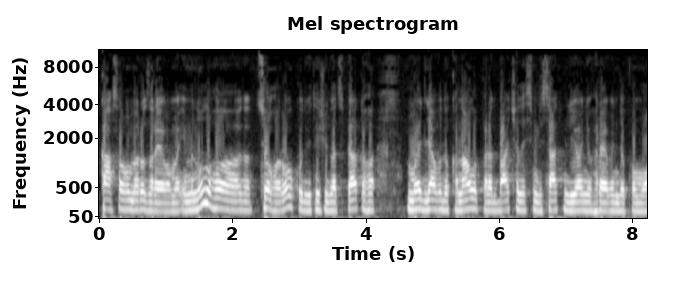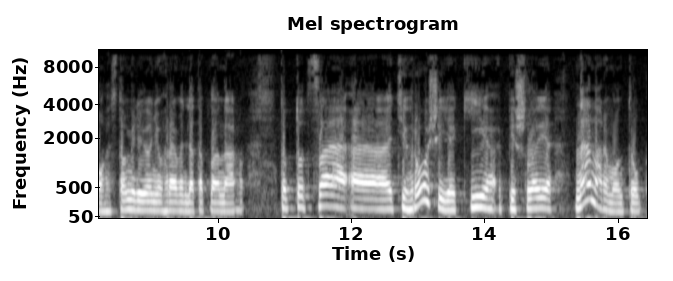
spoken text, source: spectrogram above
касовими розривами. І минулого цього року, 2025-го, ми для водоканалу передбачили 70 мільйонів гривень допомоги, 100 мільйонів гривень для теплоенерго. Тобто це е, ті гроші, які пішли не на ремонт труб,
